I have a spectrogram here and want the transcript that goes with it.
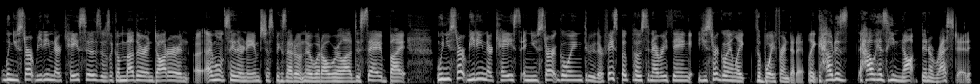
when you start reading their cases there's like a mother and daughter and i won't say their names just because i don't know what all we're allowed to say but when you start reading their case and you start going through their facebook posts and everything you start going like the boyfriend did it. Like how does how has he not been arrested?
